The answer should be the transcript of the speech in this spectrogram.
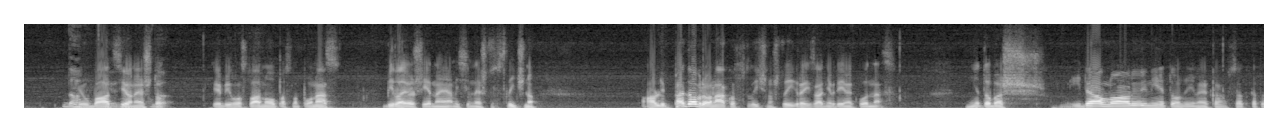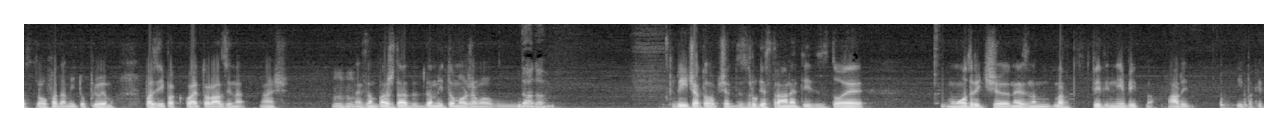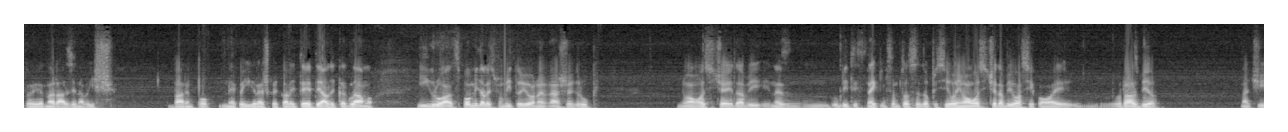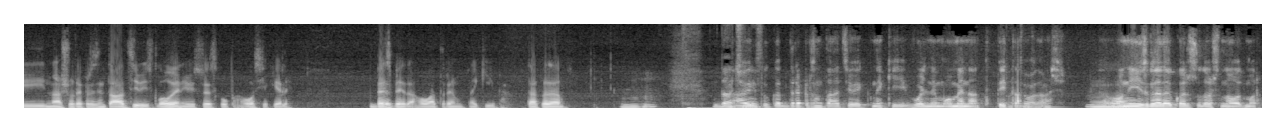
Da. je ubacio Da, nešto da. Je bilo stvarno opasno po nas. Bila je još jedna, ja mislim, nešto slično. Ali pa dobro, onako slično što igra i zadnje vrijeme kod nas. Nije to baš idealno, ali nije to ni neka sad katastrofa da mi tu pljujemo. Pazi ipak koja je to razina, znaš. Mhm. Ne znam baš da, da mi to možemo Da, da. pričati uopće s druge strane ti stoje Modrić, ne znam, ma vidi nije bitno, ali ipak je to jedna razina više. Barem po nekoj igračkoj kvaliteti, ali kad gledamo igru, a spominjali smo mi to i u onoj našoj grupi. Imam osjećaj da bi, ne znam, u biti s nekim sam to se dopisivao, imam osjećaj da bi Osijek ovaj razbio znači našu reprezentaciju i Sloveniju i sve skupa, Osijek je li. Bez beda ova trenutna ekipa. Tako da, Mhm. Da, čini se. tu kod reprezentacije uvijek neki voljni moment bitan, Pa to da. znaš. mm, Oni izgledaju kao da su došli na odmor.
